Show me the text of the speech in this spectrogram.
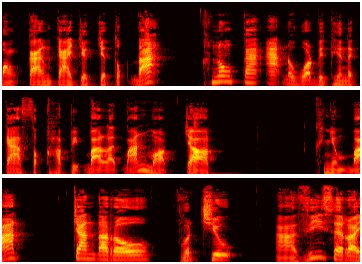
បង្កើនការយកចិត្តទុកដាក់ក្នុងការអនុវត្តវិធានការសុខាភិបាលឲ្យបានហ្មត់ចត់ខ្ញុំបាទច័ន្ទដារោវុទ្ធុអាស៊ីសេរី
